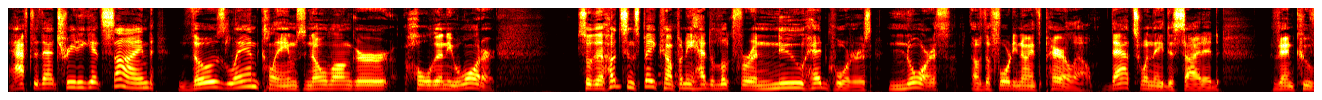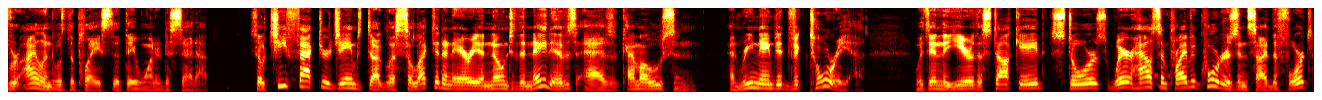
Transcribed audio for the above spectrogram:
After that treaty gets signed, those land claims no longer hold any water. So the Hudson's Bay Company had to look for a new headquarters north of the 49th parallel. That's when they decided Vancouver Island was the place that they wanted to set up. So Chief Factor James Douglas selected an area known to the natives as Camosun and renamed it Victoria. Within the year, the stockade, stores, warehouse, and private quarters inside the fort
